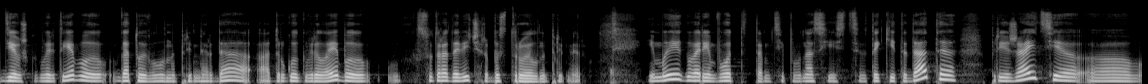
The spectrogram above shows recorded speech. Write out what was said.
девушка говорит, я бы готовила, например, да, а другой говорил, а я бы с утра до вечера бы строил, например. И мы говорим, вот там, типа, у нас есть такие-то даты, приезжайте. Э,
